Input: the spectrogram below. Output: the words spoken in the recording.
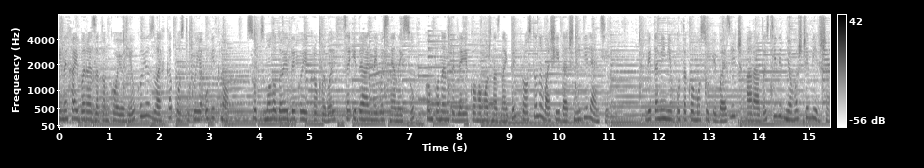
І нехай бере за тонкою гілкою злегка постукує у вікно. Суп з молодої дикої кропиви це ідеальний весняний суп, компоненти для якого можна знайти просто на вашій дачній ділянці. Вітамінів у такому супі безліч, а радості від нього ще більше.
